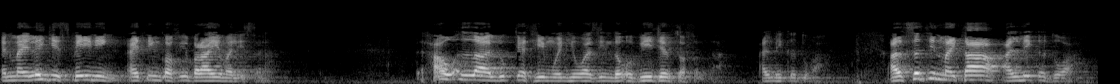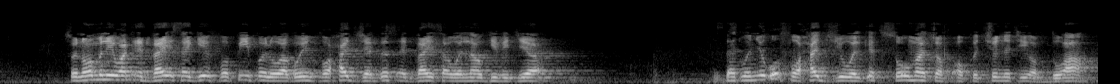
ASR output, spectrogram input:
and my leg is paining, I think of Ibrahim alayhi salam. How Allah looked at him when he was in the obedience of Allah. I'll make a dua. I'll sit in my car, I'll make a dua. So normally what advice I give for people who are going for Hajj, and this advice I will now give it here, is that when you go for Hajj, you will get so much of opportunity of dua.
